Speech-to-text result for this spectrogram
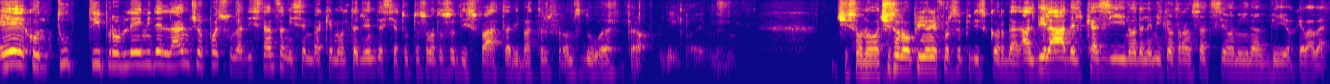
E con tutti i problemi del lancio, poi sulla distanza mi sembra che molta gente sia tutto sommato soddisfatta di Battlefront 2, però lì poi mm, ci sono, ci sono opinioni forse più discordanti, al di là del casino delle microtransazioni in avvio, che vabbè.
